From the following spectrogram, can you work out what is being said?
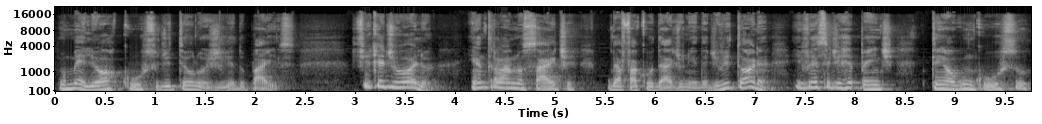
o melhor curso de teologia do país. Fica de olho! entra lá no site da Faculdade Unida de Vitória e vê se de repente tem algum curso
